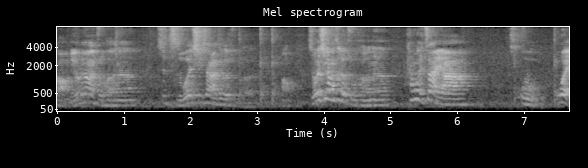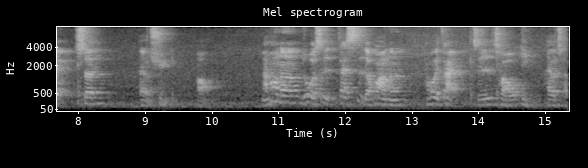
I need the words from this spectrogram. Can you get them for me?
好，有另外一个组合呢是紫微七煞这个组合，好，紫微七煞这个组合呢，它会在啊五未生还有去，好，然后呢，如果是在巳的话呢，它会在子丑寅还有辰。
